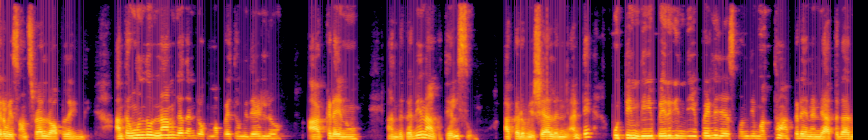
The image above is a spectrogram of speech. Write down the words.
ఇరవై సంవత్సరాల లోపలైంది. అంతకుముందు ఉన్నాను కదండి ఒక ముప్పై తొమ్మిదేళ్ళు అక్కడేను. అందుకని నాకు తెలుసు అక్కడ విషయాలన్నీ. అంటే పుట్టింది పెరిగింది పెళ్ళి చేసుకుంది మొత్తం అక్కడేనండి. అత్తగారి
